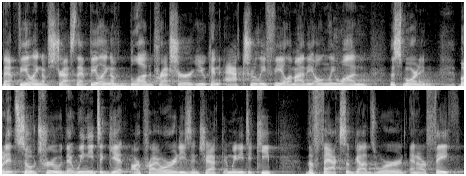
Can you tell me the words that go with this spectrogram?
That feeling of stress, that feeling of blood pressure you can actually feel. Am I the only one this morning? But it's so true that we need to get our priorities in check and we need to keep the facts of God's word and our faith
